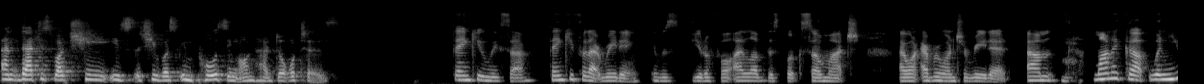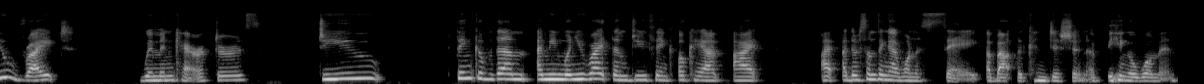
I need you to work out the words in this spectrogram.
and that is what she is she was imposing on her daughters. Thank you Leesa. Thank you for that reading. It was beautiful. I love this book so much. I want everyone to read it. Um, monica when you write women characters do you think of them i mean when you write them do you think okay i i, I there's something i want to say about the condition of being a woman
